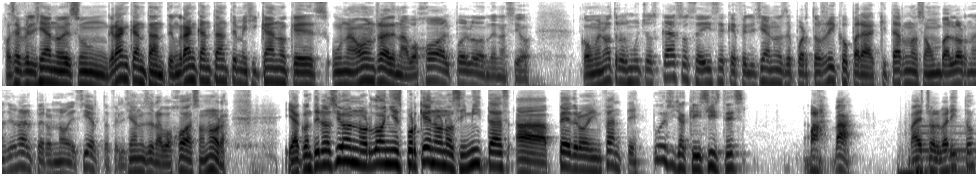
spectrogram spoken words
José Feliciano es un gran cantante, un gran cantante mexicano que es una honra de Navojoa, el pueblo donde nació. Como en otros muchos casos, se dice que Feliciano es de Puerto Rico para quitarnos a un valor nacional, pero no es cierto. Feliciano es de Navojoa, Sonora. Y a continuación, Ordóñez, ¿por qué no nos imitas a Pedro Infante? Pues ya que insistes, va. Va, maestro Alvarito.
